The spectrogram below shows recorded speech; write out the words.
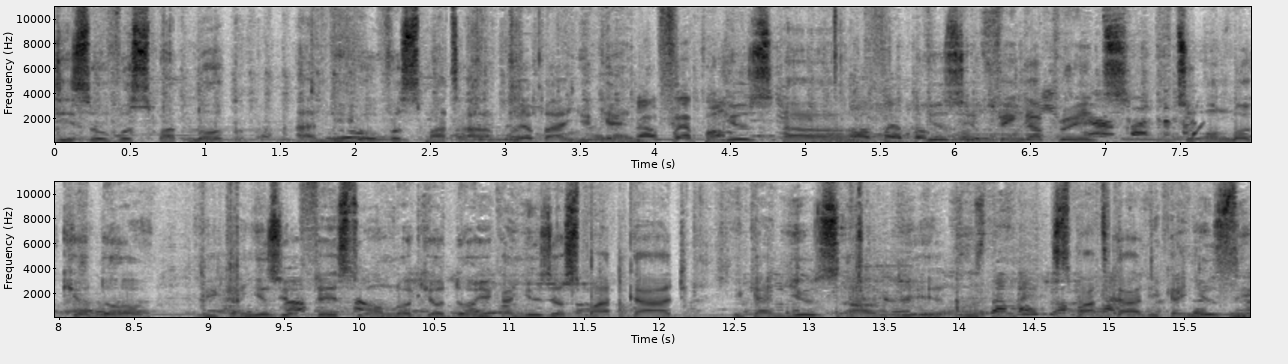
this Oval Smart Lock and the Oval Smart app, whereby you can use uh, use your fingerprints to unlock your door. You can use your face to unlock your door. You can use your smart card. You can use um, smart card. You can use the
